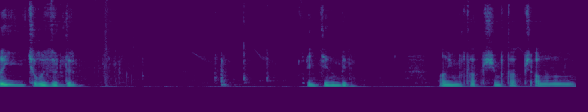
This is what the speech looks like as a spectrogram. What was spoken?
Iy, çok özür dilerim. Ay canım benim. Ay yumurta atmış yumurta atmış. Al al al.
